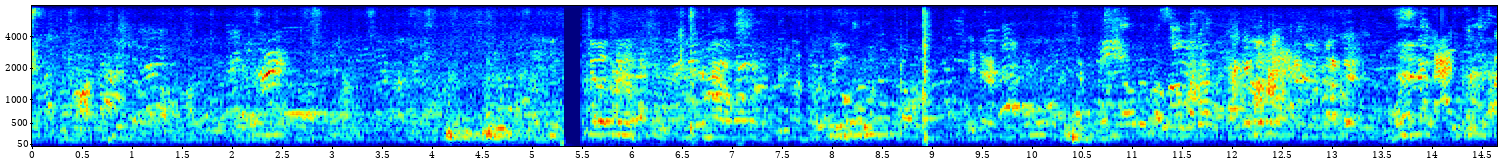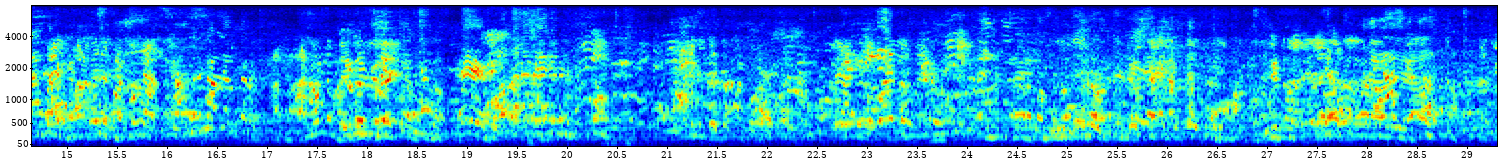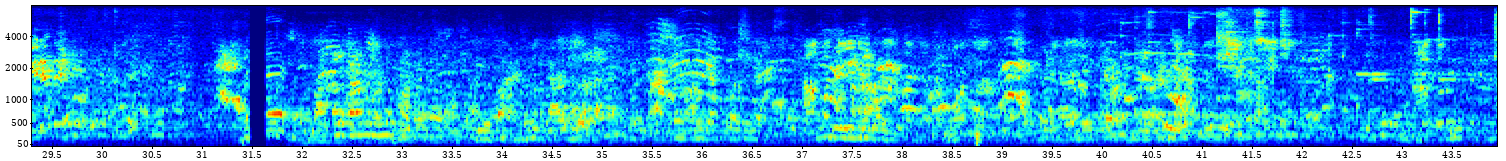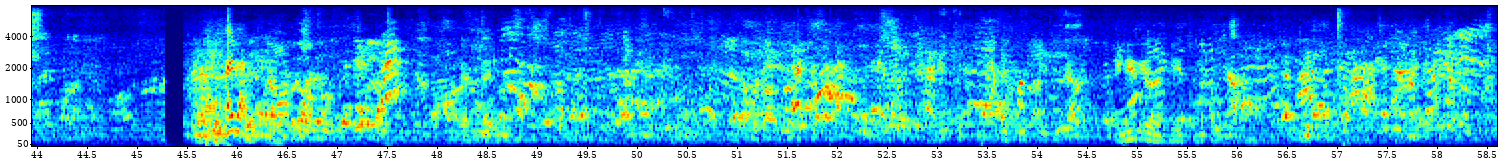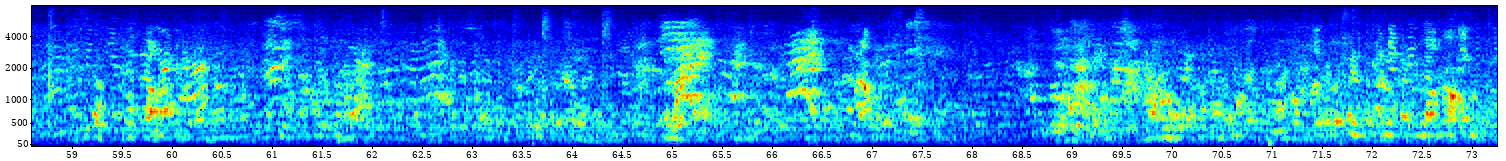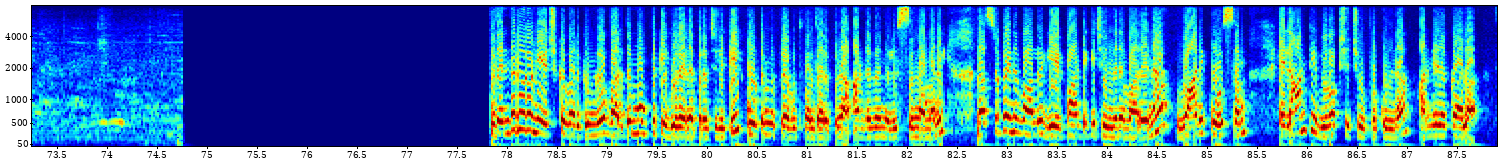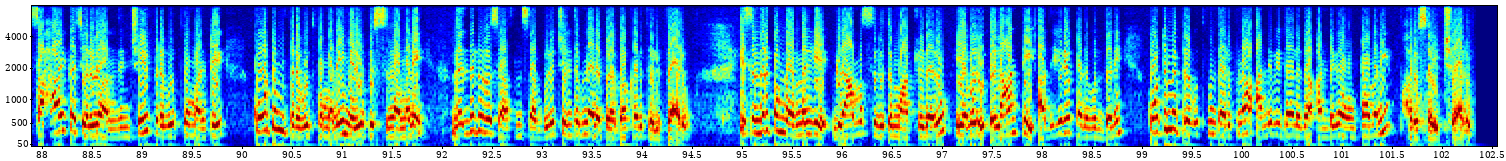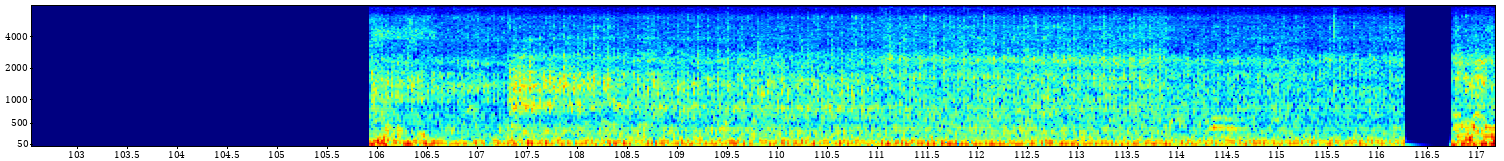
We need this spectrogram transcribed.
దెందలూరు నియోజకవర్గంలో వరద ముంపుకి గురైన ప్రజలకి కూటమి ప్రభుత్వం తరపున అండగా నిలుస్తున్నామని నష్టపోయిన వాళ్ళు ఏ పార్టీకి చెందిన వారైనా వారి కోసం ఎలాంటి వివక్ష చూపకుండా అన్ని రకాల సహాయక చర్యలు అందించి ప్రభుత్వం అంటే కూటమి ప్రభుత్వం అని నిరూపిస్తున్నామని దెందలూరు శాసనసభ్యులు చింతమనేని ప్రభాకర్ తెలిపారు. ఈ సందర్భంగా ఎమ్మెల్యే గ్రామస్తులతో మాట్లాడారు. ఎవరు ఎలాంటి అధైర్యపడవద్దని కూటమి ప్రభుత్వం తరపున అన్ని విధాలుగా అండగా ఉంటామని భరోసా ఇచ్చారు.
